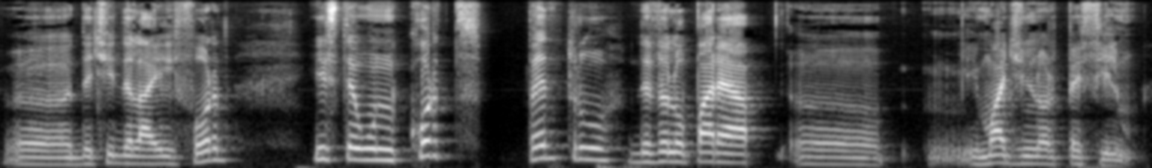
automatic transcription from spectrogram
uh, de cei de la Ilford, este un cort pentru developarea uh, imaginilor pe film.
